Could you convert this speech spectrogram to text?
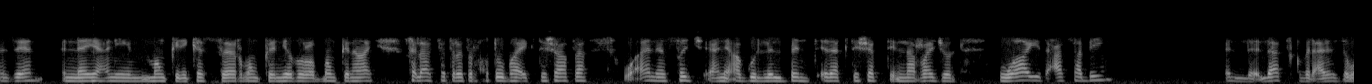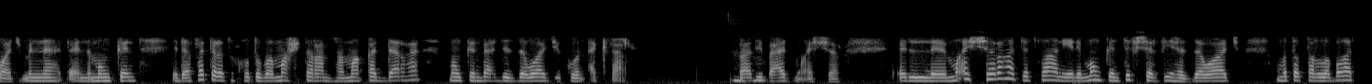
زين؟ إنه يعني ممكن يكسر ممكن يضرب ممكن هاي خلال فترة الخطوبه هاي اكتشافه. وأنا صج يعني أقول للبنت إذا اكتشفت إن الرجل وايد عصبي لا تقبل على الزواج منه لأنه ممكن إذا فترة الخطوبة ما احترمها ما قدرها ممكن بعد الزواج يكون أكثر. هذه بعد مؤشر. المؤشرات الثانية اللي ممكن تفشل فيها الزواج متطلبات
